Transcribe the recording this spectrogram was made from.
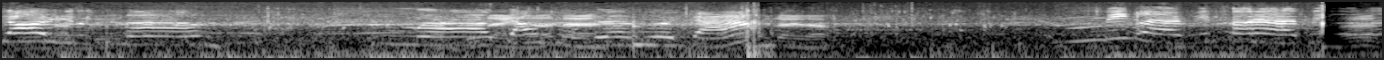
Chơi mà. Mà trong nè. là người cả. Biết làm biết thôi à biết à.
